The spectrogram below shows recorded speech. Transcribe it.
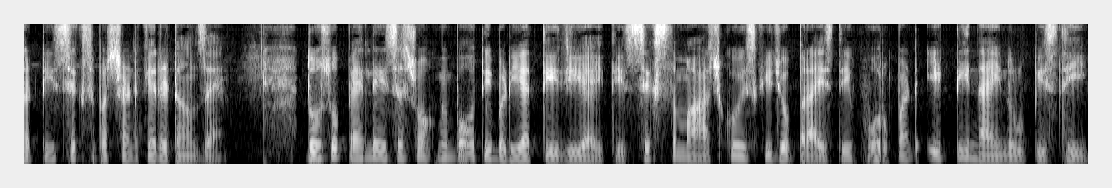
थर्टी सिक्स परसेंट के रिटर्न्स हैं। दोस्तों, पहले इस स्टॉक में बहुत ही बढ़िया तेज़ी आई थी। सिक्स मार्च को इसकी जो प्राइस थी, four point eighty nine rupees थी।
